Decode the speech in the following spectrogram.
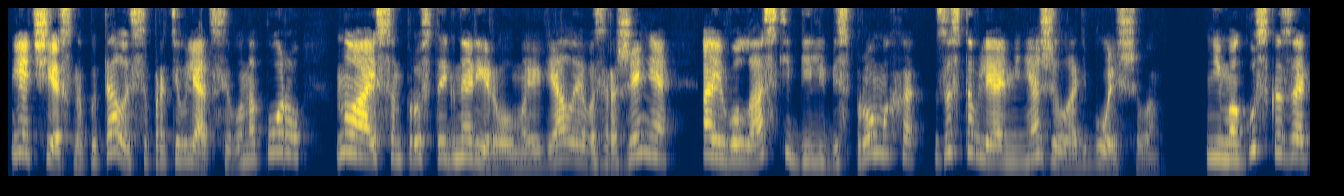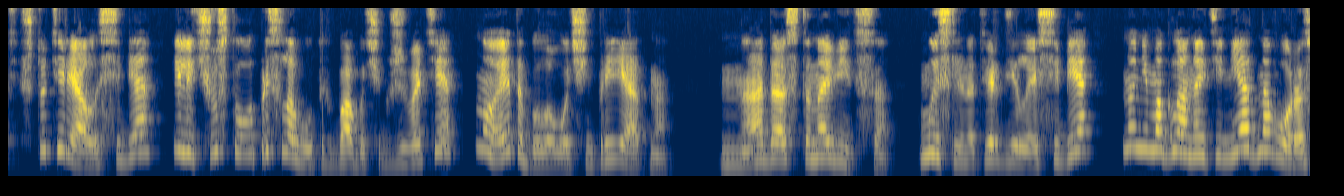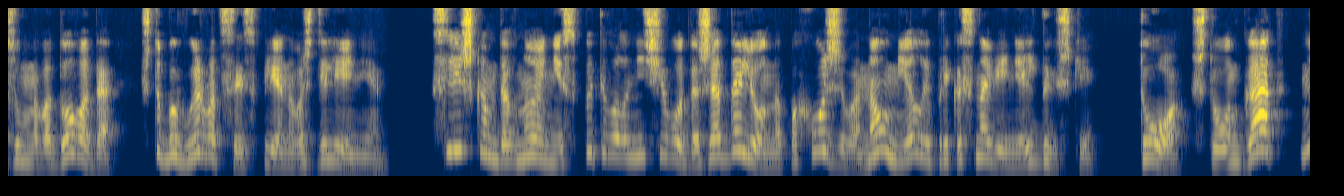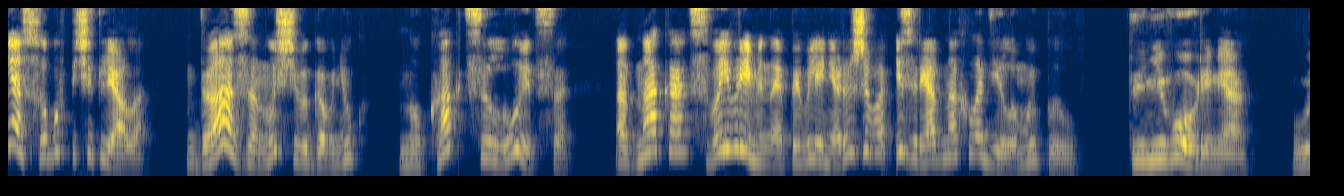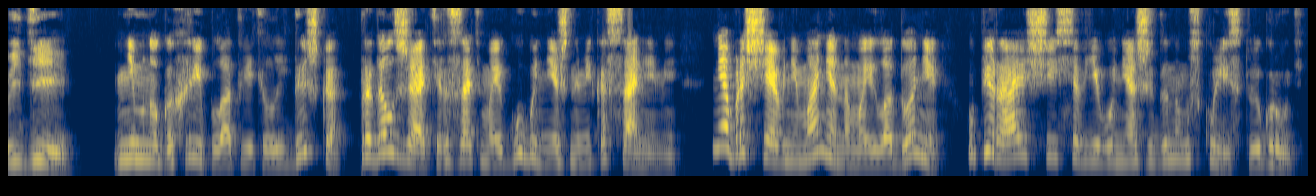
Я честно пыталась сопротивляться его напору, но Айсон просто игнорировал мое вялое возражение, а его ласки били без промаха, заставляя меня желать большего. Не могу сказать, что теряла себя или чувствовала пресловутых бабочек в животе, но это было очень приятно. «Надо остановиться», — мысленно твердила я себе, но не могла найти ни одного разумного довода, чтобы вырваться из плена вожделения. Слишком давно я не испытывала ничего даже отдаленно похожего на умелые прикосновения льдышки. То, что он гад, не особо впечатляло, да, заносчивый говнюк, но как целуется! Однако своевременное появление Рыжего изрядно охладило мой пыл. «Ты не вовремя! Уйди!» Немного хрипло ответил льдышка, продолжая терзать мои губы нежными касаниями, не обращая внимания на мои ладони, упирающиеся в его неожиданно мускулистую грудь.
